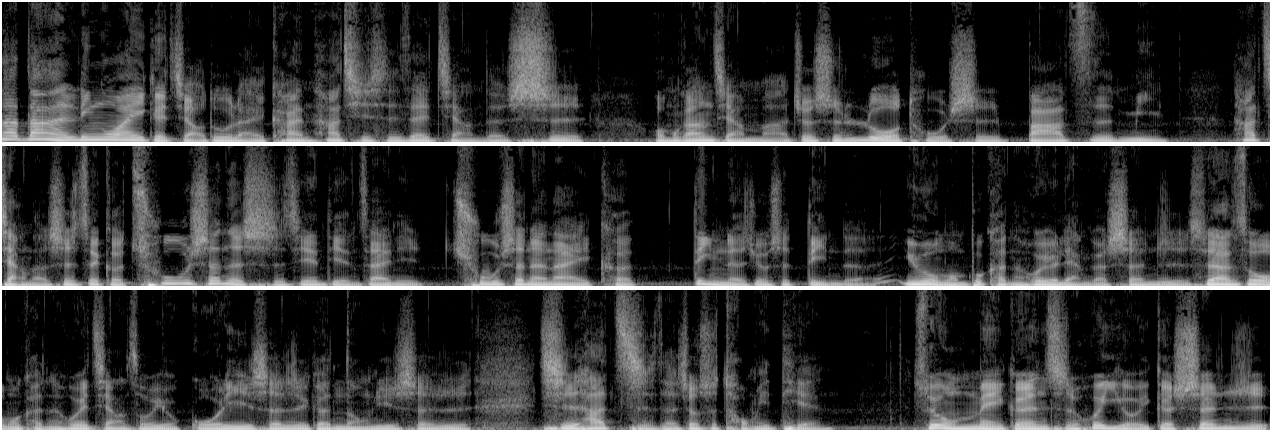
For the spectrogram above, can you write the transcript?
那当然，另外一个角度来看，它其实在讲的是我们刚刚讲嘛，就是落土时八字命，它讲的是这个出生的时间点，在你出生的那一刻。定的就是定的，因为我们不可能会有两个生日。虽然说我们可能会讲说有国历生日跟农历生日，其实它指的就是同一天。所以，我们每个人只会有一个生日。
